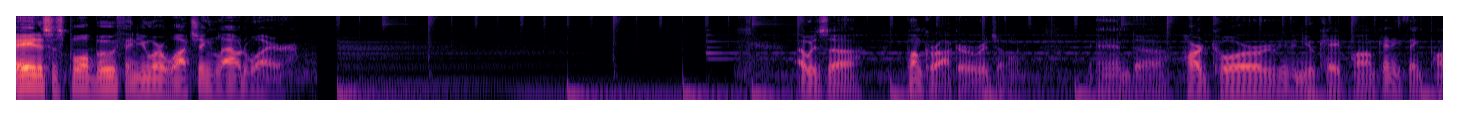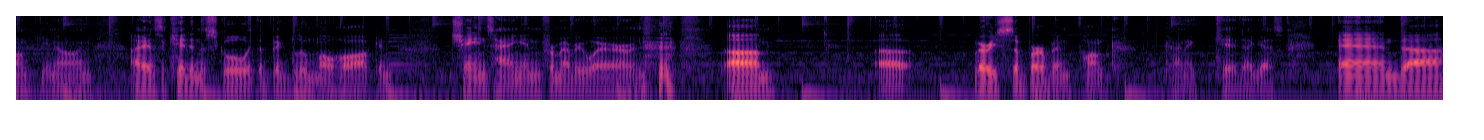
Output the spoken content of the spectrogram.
Hey, this is Paul Booth, and you are watching Loudwire. I was a punk rocker originally, and uh, hardcore, even UK punk, anything punk, you know. And I, was a kid in the school with the big blue mohawk and chains hanging from everywhere, and um, uh, very suburban punk kind of kid, I guess. And uh,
